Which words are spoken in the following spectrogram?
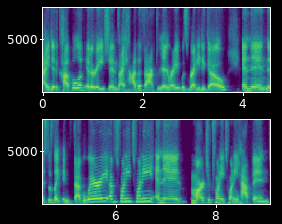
I did a couple of iterations. I had the factory already, it was ready to go. And then this was like in February of 2020. And then March of 2020 happened.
